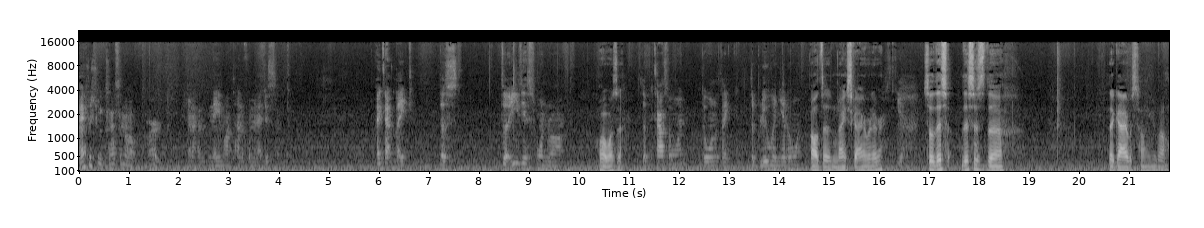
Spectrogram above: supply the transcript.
I actually took a class on art, and I had a name on a ton of them, and I just I got like the the easiest one wrong. What was it? The Picasso one, the one with like the blue and yellow one. Oh, the night sky or whatever. Yeah. So this this is the the guy I was telling you about.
